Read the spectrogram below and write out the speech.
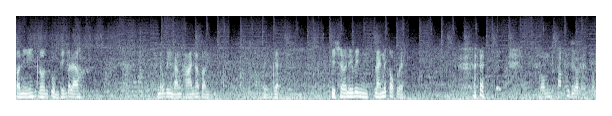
ตอนนี้โดนกลุ่มทิ้งไปแล้ว นักวิ่งหลังท้ายครับตอนนี้ทีเชอร์นี่วิ่งแรงไม่ตกเลย ล้มทับทีเดียวเลยจบ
